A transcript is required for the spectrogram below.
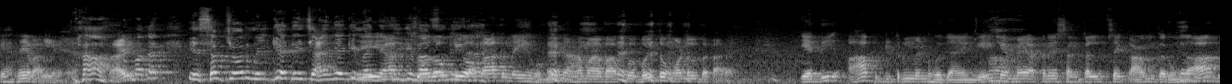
कहने वाले हैं हाँ मगर ये सब चोर मिलके नहीं चाहेंगे कि मैं की बात की औकात नहीं होगी ना हम आपको वही तो मॉडल बता रहे हैं। यदि आप डिटरमिन हो जाएँगे हाँ। कि। मैं अपने संकल्प से काम करूँगा।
